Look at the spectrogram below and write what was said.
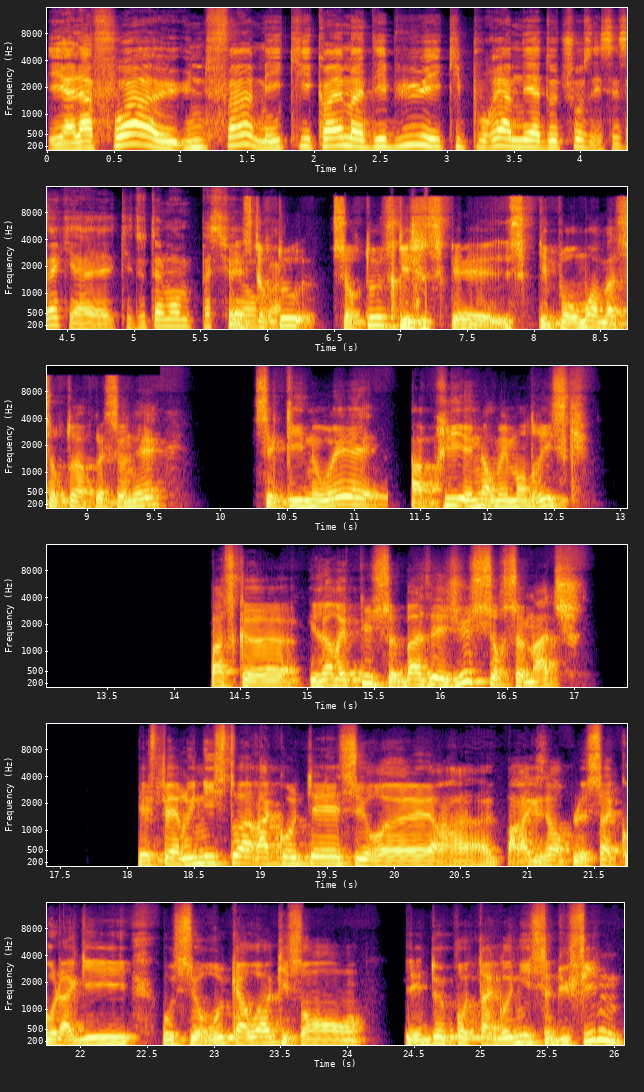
et à la fois euh, une fin, mais qui est quand même un début et qui pourrait amener à d'autres choses. Et c'est ça qui, a- qui est totalement Et passionnant. quoi. surtout, surtout ce, qui, ce, qui, ce qui pour moi m'a surtout impressionné, c'est qu'Inoue a pris énormément de risques. Parce qu'il aurait pu se baser juste sur ce match et faire une histoire à côté sur, euh, par exemple, Sakuragi ou sur Rukawa, qui sont les deux protagonistes du film,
